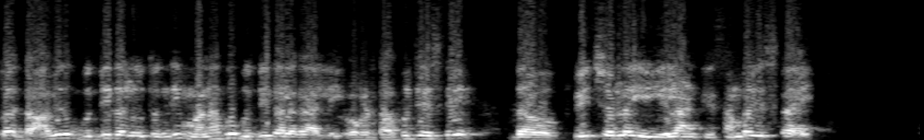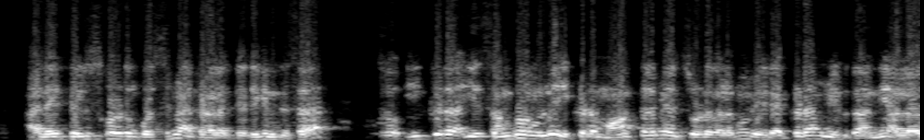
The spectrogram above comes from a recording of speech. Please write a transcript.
సో దావీదు బుద్ధి కలుగుతుంది మనకు బుద్ధి కలగాలి. ఒక తప్పు చేస్తే ఫ్యూచర్లో ఇలాంటి సంభవిస్తాయి అనేది తెలుసుకోవడం కోసమే అక్కడ జరిగింది సార్. సో ఇక్కడ ఈ సంభవంలో ఇక్కడ మాత్రమే చూడగలము. మీరు ఎక్కడ మీరు దాన్ని అలా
